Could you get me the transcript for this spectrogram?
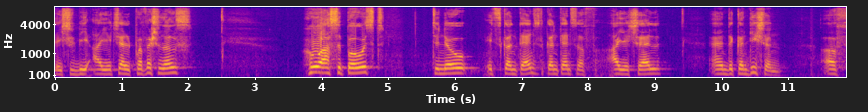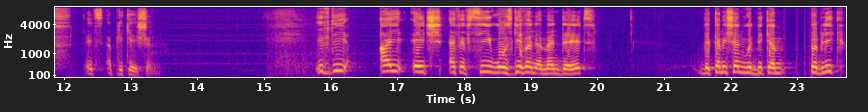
they should be IHL professionals who are supposed to know its contents, the contents of IHL, and the condition of its application. If the IHFFC was given a mandate, the Commission would become public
